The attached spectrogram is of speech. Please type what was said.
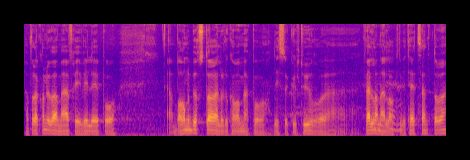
For da kan du være med frivillig på ja, barnebursdag, eller du kan være med på disse kulturkveldene eller aktivitetssenteret.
